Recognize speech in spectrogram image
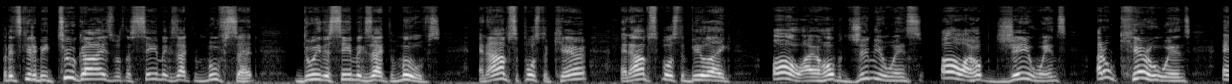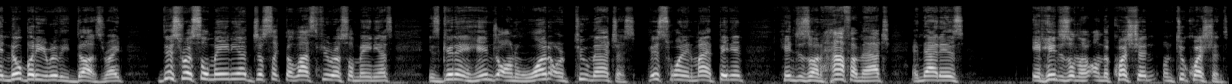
but it's going to be two guys with the same exact move set doing the same exact moves. And I'm supposed to care, and I'm supposed to be like, oh, I hope Jimmy wins. Oh, I hope Jey wins. I don't care who wins, and nobody really does, right? This WrestleMania, just like the last few WrestleManias, is going to hinge on one or two matches. This one, in my opinion, hinges on half a match, and that is it hinges on the on the question on two questions:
